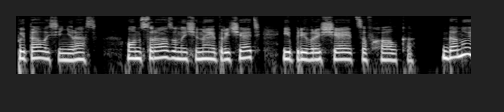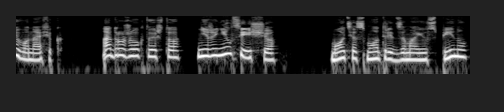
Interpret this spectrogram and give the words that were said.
Пыталась и не раз. Он сразу начинает рычать и превращается в Халка. Да ну его нафиг. А дружок твой что, не женился еще? Мотя смотрит за мою спину,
